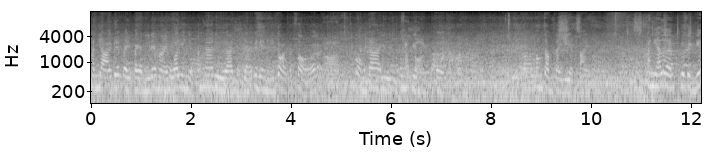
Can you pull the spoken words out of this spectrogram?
ฉันย้ายไปไปไปอันนี้ได้ไหมเพราะว่ายังเหลือตั้ง5เดือนแบบย้ายไปเรียนอันนี้ก่อนสักสองแล้วก็อ่า บอกไม่ได้อยู่ต้องขาดเรียนตอนเออขาดตอนไม่ได้ต้องต้องจำใจเรียนไป อันเนี้ยเลยคือสิ่งที่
